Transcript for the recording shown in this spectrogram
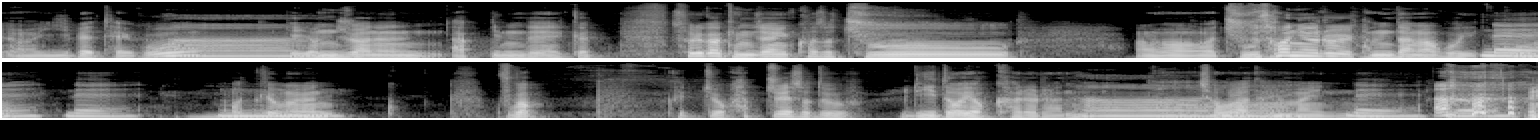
어, 입에 대고 아. 연주하는 악기인데 그러니까 소리가 굉장히 커서 주 어, 주선율을 담당하고 있고 네. 네. 어떻게 보면 음. 국악 그쪽 합주에서도 리더 역할을 하는 아, 저와 네. 닮아 있는. 네. 네.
